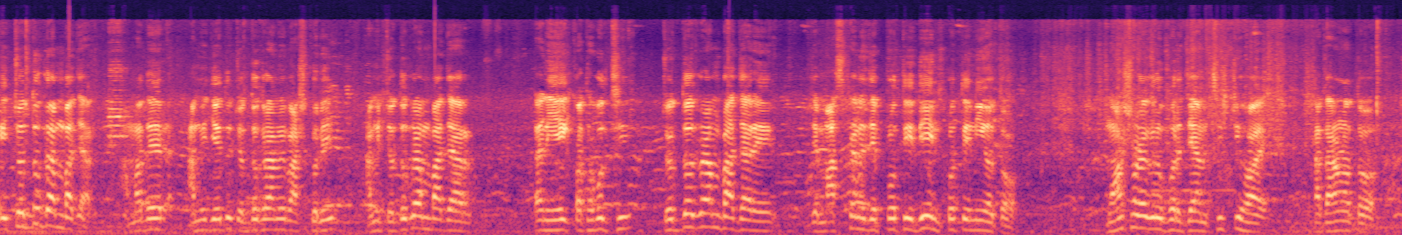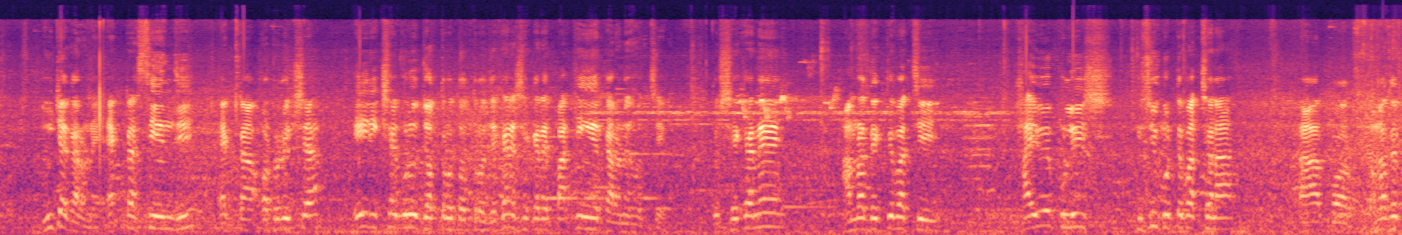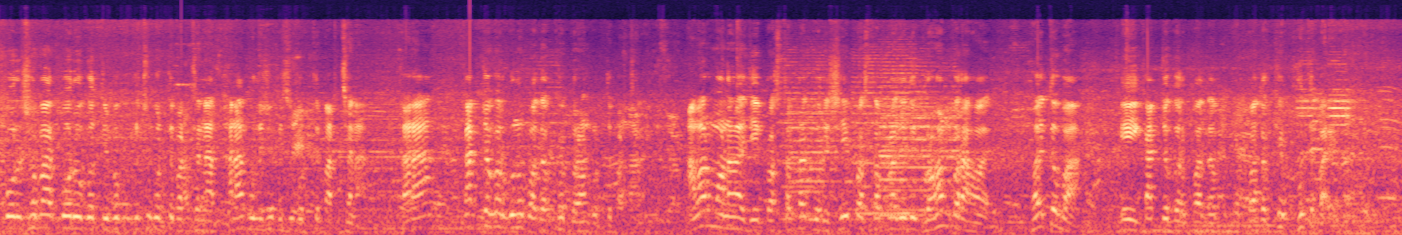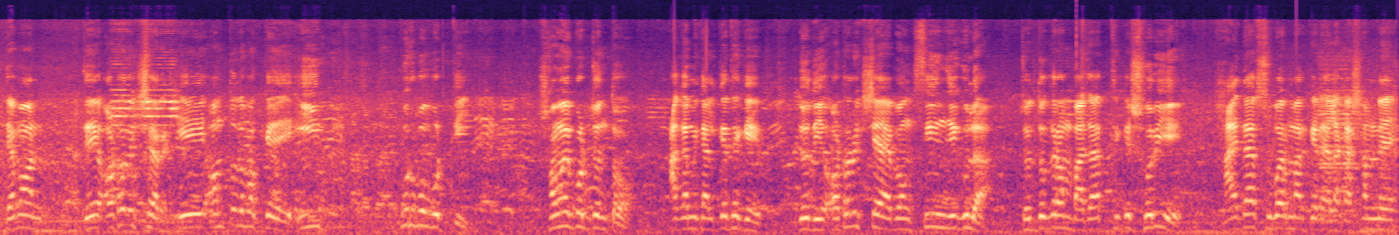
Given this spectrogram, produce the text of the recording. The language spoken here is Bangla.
এই চোদ্দগ্রাম বাজার, আমাদের, আমি যেহেতু চোদ্দগ্রামে বাস করি, আমি চোদ্দগ্রাম বাজারটা নিয়েই কথা বলছি। চোদ্দগ্রাম বাজারে যে মাঝখানে যে প্রতিদিন প্রতিনিয়ত মহাসড়কের উপরে জ্যাম সৃষ্টি হয়, সাধারণত দুইটা কারণে। একটা সিএনজি একটা অটোরিকশা। এই রিক্সাগুলো যত্রতত্র যেখানে সেখানে পার্কিংয়ের কারণে হচ্ছে। তো সেখানে আমরা দেখতে পাচ্ছি, হাইওয়ে পুলিশ কিছুই করতে পারছে না। তারপর আমাদের পৌরসভার পৌর কর্তৃপক্ষ কিছু করতে পারছে না, থানা পুলিশও কিছু করতে পারছে না। তারা কার্যকর কোনো পদক্ষেপ গ্রহণ করতে পারছে না। আমার মনে হয় যে প্রস্তাবটা করে, সেই প্রস্তাবটা যদি গ্রহণ করা হয়, হয়তোবা এই কার্যকর পদ- পদক্ষেপ হতে পারে। যেমন যে অটোরিকশার এই অন্ততপক্ষে ঈদ পূর্ববর্তী সময় পর্যন্ত, আগামীকালকে থেকে যদি অটোরিকশা এবং সিএনজিগুলা চোদ্দগ্রাম বাজার থেকে সরিয়ে হায়দার সুপার মার্কেট এলাকার সামনে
